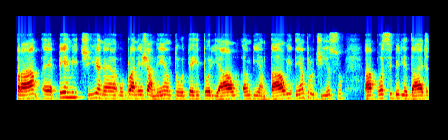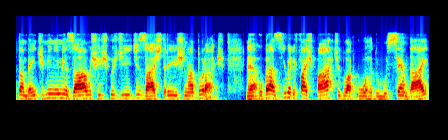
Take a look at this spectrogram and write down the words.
para é, permitir né, o planejamento territorial, ambiental e, dentro disso, a possibilidade também de minimizar os riscos de desastres naturais. Né? O Brasil ele faz parte do acordo Sendai,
